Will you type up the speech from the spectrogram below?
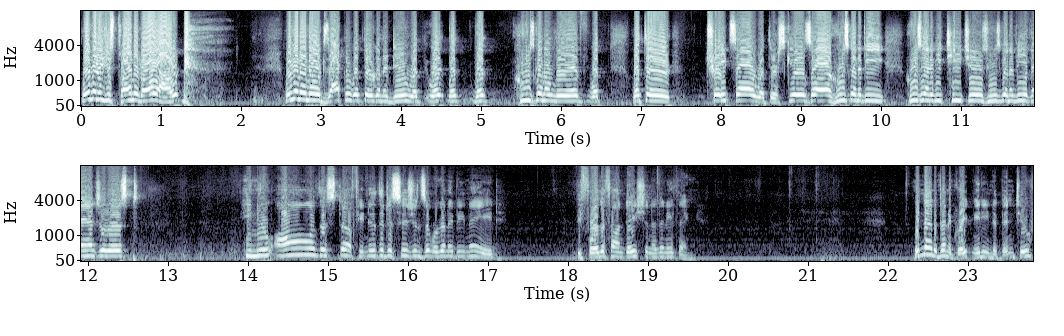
we're going to just plan it all out. we're going to know exactly what they're going to do, what, what, what, what, who's going to live, what, what their traits are, what their skills are, who's going to be, who's going to be teachers, who's going to be evangelists he knew all of this stuff. He knew the decisions that were going to be made before the foundation of anything. Wouldn't that have been a great meeting to have been to?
